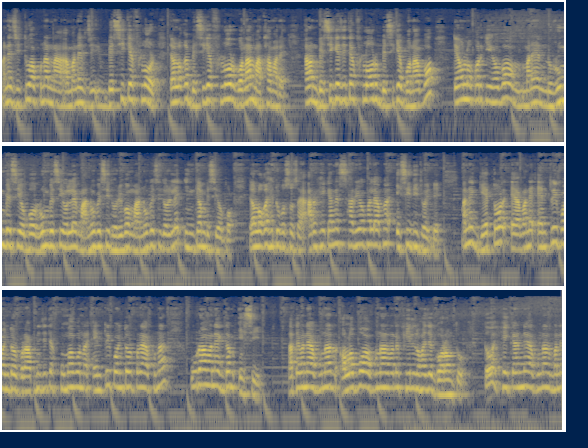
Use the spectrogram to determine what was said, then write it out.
মানে যিটো আপোনাৰ না মানে যি বেছিকৈ ফ্ল'ৰ তেওঁলোকে বেছিকৈ ফ্ল'ৰ বনাৰ মাথা মাৰে। কাৰণ বেছিকৈ যেতিয়া ফ্ল'ৰ বেছিকৈ বনাব তেওঁলোকৰ কি হ'ব মানে ৰুম বেছি হ'ব ৰুম বেছি হ'লে মানুহ বেছি ধৰিব মানুহ বেছি ধৰিলে ইনকাম বেছি হ'ব। তেওঁলোকে সেইটো বস্তু চায়। আৰু সেইকাৰণে চাৰিওফালে আপোনাৰ এ চি দি থৈ দিয়ে। মানে গেটৰ মানে এণ্ট্ৰি পইণ্টৰ পৰা আপুনি যেতিয়া সোমাব ন এণ্ট্ৰি পইণ্টৰ পৰা আপোনাৰ পূৰা মানে একদম এ চি তাতে মানে আপোনাৰ অলপো আপোনাৰ মানে ফিল নহয় যে গৰমটো। তো সেইকাৰণে আপোনাৰ মানে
